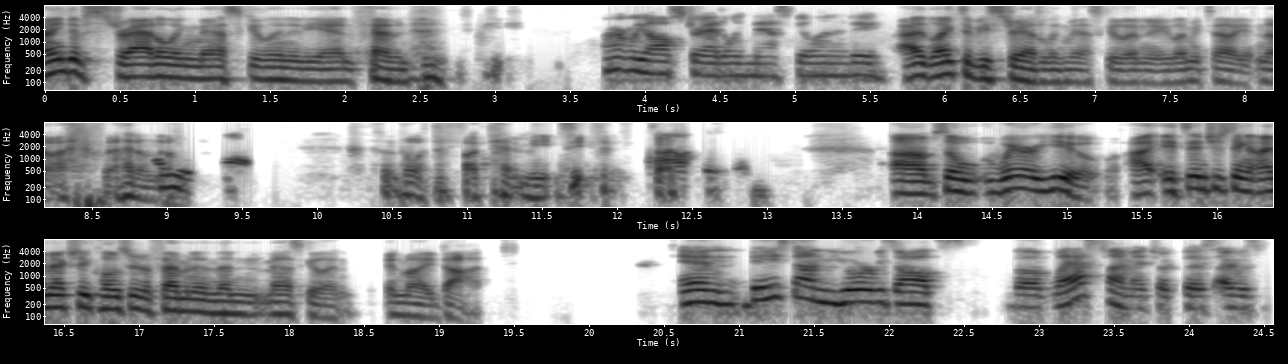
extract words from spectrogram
kind of straddling masculinity and femininity. Aren't we all straddling masculinity? I'd like to be straddling masculinity. Let me tell you. No, I, I don't know. I don't know what the fuck that means even. But- Um, so where are you? I, it's interesting. I'm actually closer to feminine than masculine in my dot. And based on your results, the last time I took this, I was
